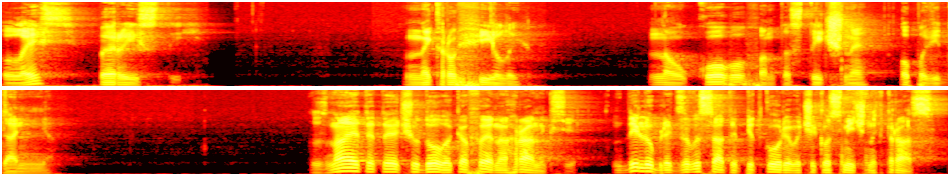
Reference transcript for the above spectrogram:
Лесь Перистий. Некрофіли. Науково-фантастичне оповідання. Знаєте те чудове кафе на Граниксі, де люблять зависати підкорювачі космічних трас?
